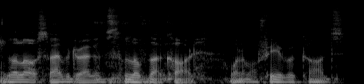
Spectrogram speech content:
I got a lot of cyber dragons. Love that card. One of my favorite cards.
